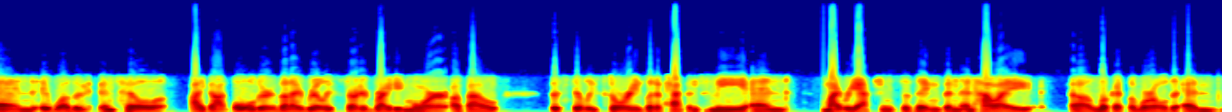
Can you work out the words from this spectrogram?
and it wasn't until I got older that I really started writing more about the silly stories that have happened to me and my reactions to things and, and how I uh, look at the world and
